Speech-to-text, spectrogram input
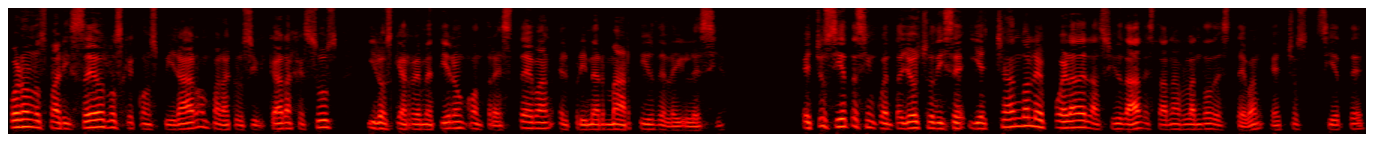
Fueron los fariseos los que conspiraron para crucificar a Jesús y los que arremetieron contra Esteban, el primer mártir de la iglesia. Hechos 7:58 dice, y echándole fuera de la ciudad, están hablando de Esteban, Hechos 7,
